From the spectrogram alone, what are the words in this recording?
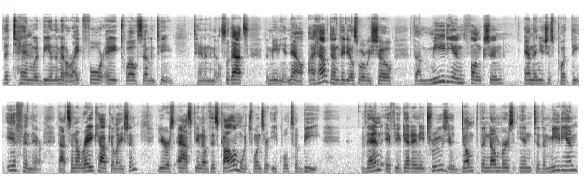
the 10 would be in the middle, right? 4, 8, 12, 17, 10 in the middle. So that's the median. Now, I have done videos where we show the median function, and then you just put the if in there. That's an array calculation. You're asking of this column which ones are equal to b. Then, if you get any trues, you dump the numbers into the median.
